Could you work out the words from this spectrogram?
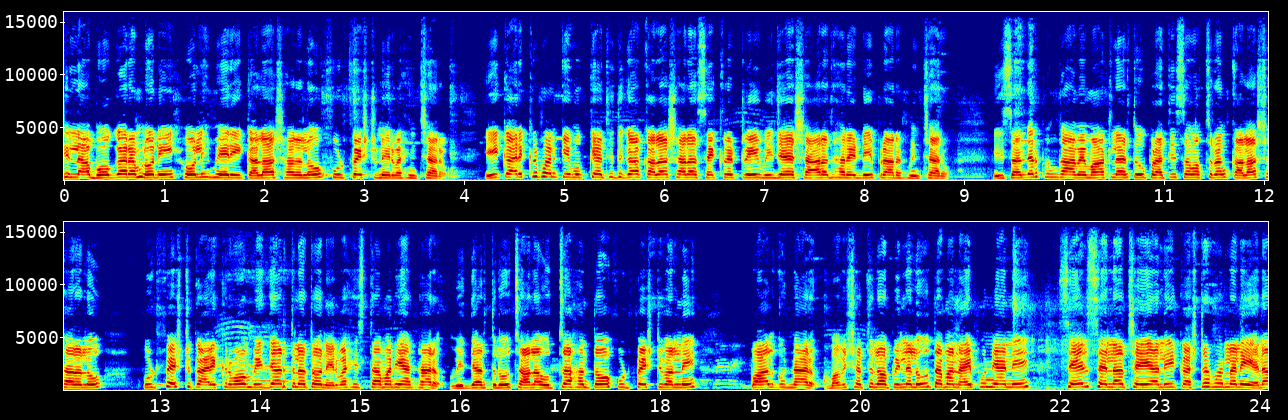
జిల్లా భోగారంలోని హోలీ మేరీ కళాశాలలో ఫుడ్ ఫెస్ట్ నిర్వహించారు. ఈ కార్యక్రమానికి ముఖ్య అతిథిగా కళాశాల సెక్రటరీ విజయ శారదారెడ్డి ప్రారంభించారు. ఈ సందర్భంగా ఆమె మాట్లాడుతూ ప్రతి సంవత్సరం కళాశాలలో ఫుడ్ ఫెస్ట్ కార్యక్రమం విద్యార్థులతో నిర్వహిస్తామని అన్నారు. విద్యార్థులు చాలా ఉత్సాహంతో ఫుడ్ ఫెస్టివల్ని పాల్గొన్నారు. భవిష్యత్తులో పిల్లలు తమ నైపుణ్యాన్ని సేల్స్ ఎలా చేయాలి కస్టమర్లని ఎలా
